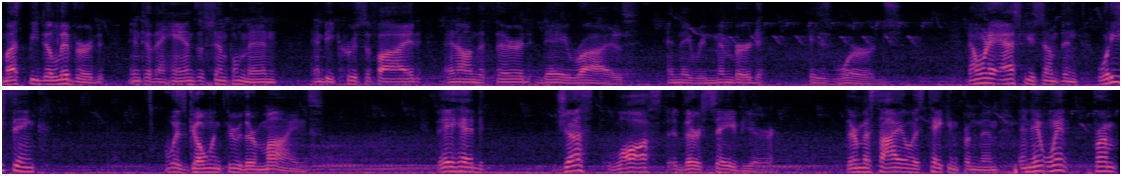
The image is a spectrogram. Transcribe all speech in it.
must be delivered into the hands of sinful men and be crucified and on the third day rise. And they remembered his words. Now I want to ask you something. What do you think was going through their minds? They had just lost their Savior. Their Messiah was taken from them. And it went from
